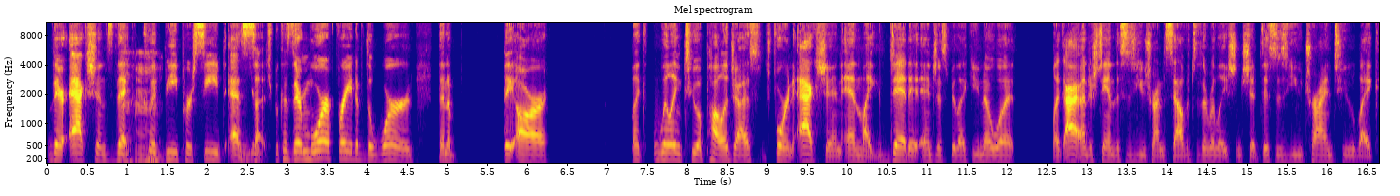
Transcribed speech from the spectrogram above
their actions that mm-hmm. could be perceived as yep. such because they're more afraid of the word than a, they are like willing to apologize for an action and like dead it and just be like, you know what? Like I understand this is you trying to salvage the relationship. This is you trying to like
